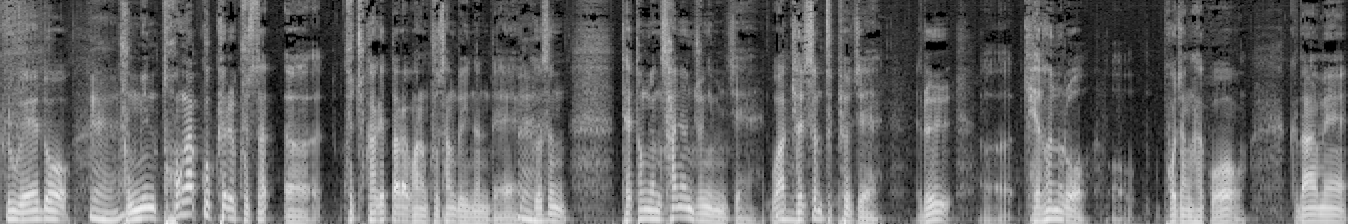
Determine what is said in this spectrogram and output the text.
그 외에도 네. 국민 통합 국회를 구사, 어, 구축하겠다라고 하는 구상도 있는데 네. 그것은 대통령 4년 중임제와 음. 결선 투표제를 어, 개헌으로 어, 보장하고 그 다음에 에,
